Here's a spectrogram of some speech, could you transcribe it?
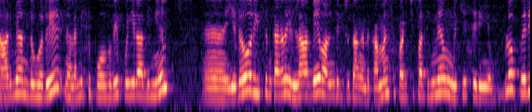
யாருமே அந்த ஒரு நிலைமைக்கு போகவே போயிடாதீங்க ஏதோ ரீசனுக்காக தான் எல்லாருமே வாழ்ந்துட்டுருக்காங்க அந்த கமெண்ட்ஸ் படித்து பார்த்தீங்கன்னா உங்களுக்கே தெரியும். எவ்வளோ பேர்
